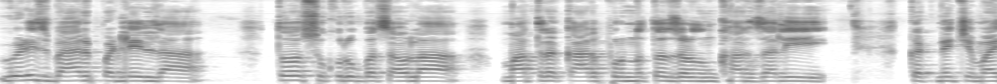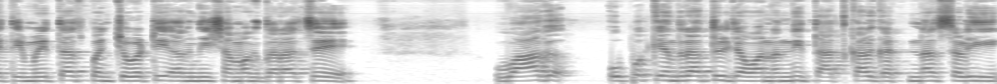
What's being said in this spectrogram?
वेळीच बाहेर पडलेला. तो सुखरूप बचावला मात्र कार पूर्णतः जळून खाक झाली. घटनेची माहिती मिळताच पंचवटी अग्निशामक दलाचे वाघ उपकेंद्रातील जवानांनी तात्काळ घटनास्थळी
